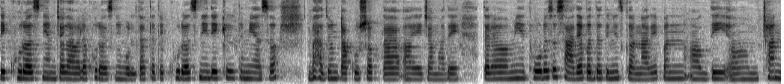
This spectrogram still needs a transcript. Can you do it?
ते खुरसणी आमच्या गावाला खुरसणी बोलतात. तर ते खुरसणी देखील तुम्ही असं भाजून टाकू शकता याच्यामध्ये. तर मी थोडंसं साध्या पद्धतीनेच करणार आहे पण अगदी छान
